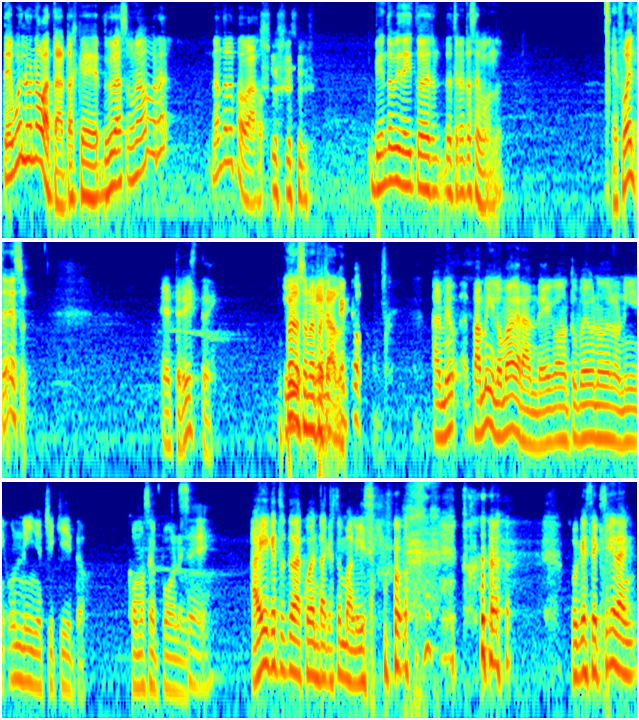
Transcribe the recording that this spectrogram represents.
te vuelve una batata que duras una hora dándole para abajo. viendo videitos de, de 30 segundos. Es fuerte eso. Es triste. Pero eso no es pecado. efecto- para mí, lo más grande es cuando tú ves uno de los ni- un niño chiquito, cómo se ponen. Sí. Ahí es que tú te das cuenta que esto es malísimo. Porque se quedan,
